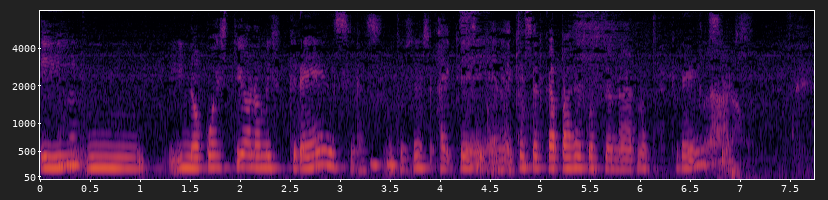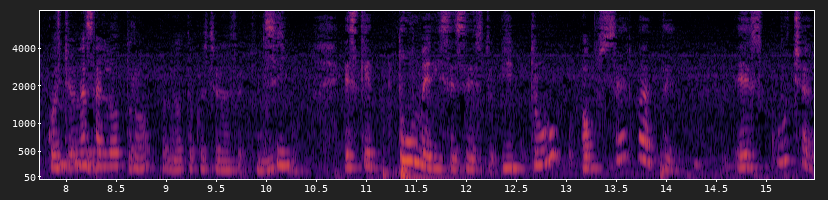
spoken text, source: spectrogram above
Y, mm, y no cuestiono mis creencias. Entonces hay que, hay que ser capaz de cuestionar nuestras creencias. Claro. Cuestionas al otro, pero no te cuestionas a ti Sí. Es que tú me dices esto y tú obsérvate, escúchate.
